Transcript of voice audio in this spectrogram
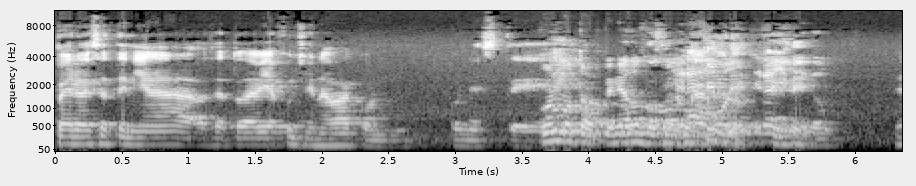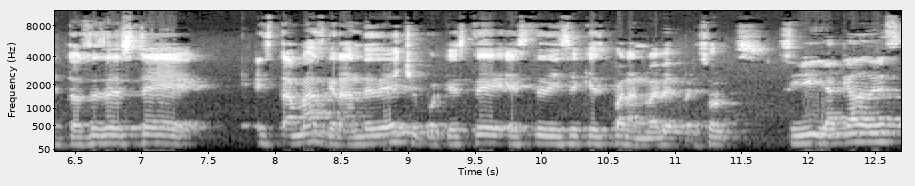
ese tenía, o sea, todavía funcionaba con, con este... Con un motor, tenía dos motores. Era, era híbrido. Entonces este está más grande, de hecho, porque este, este dice que es para nueve personas. Sí, ya cada vez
